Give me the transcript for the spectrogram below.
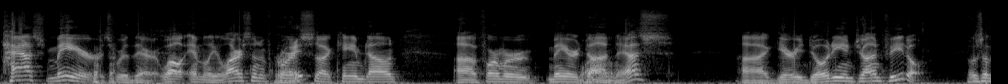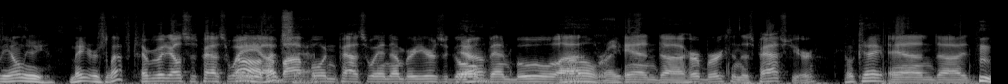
past mayors were there. Well, Emily Larson, of course, uh, came down. Uh, former Mayor Don Ness, uh, Gary Doty, and John Fedo. Those are the only mayors left. Everybody else has passed away. Oh, uh, Bob sad. Beaudin passed away a number of years ago. Yeah. Ben Boo, uh, Oh, right. and uh, Herb Bergson this past year. Okay. And uh, Hmm.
